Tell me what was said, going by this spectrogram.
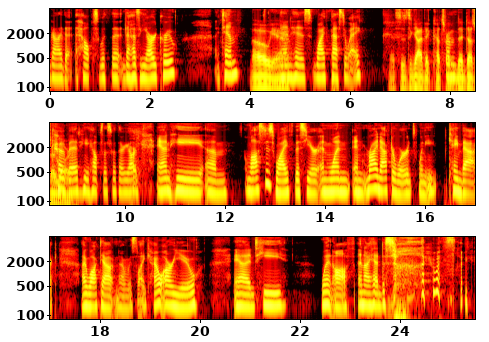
guy that helps with the that has a yard crew, Tim, oh yeah, and his wife passed away this is the guy that cuts our, from that does our COVID. yard. He helps us with our yard, and he um, lost his wife this year. And one and right afterwards, when he came back, I walked out and I was like, "How are you?" And he went off, and I had to. Stop. I was like,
